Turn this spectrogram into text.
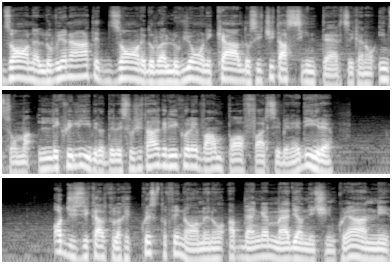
zone alluvionate, zone dove alluvioni, caldo, siccità si intersecano, insomma l'equilibrio delle società agricole va un po' a farsi benedire. Oggi si calcola che questo fenomeno avvenga in media ogni 5 anni,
